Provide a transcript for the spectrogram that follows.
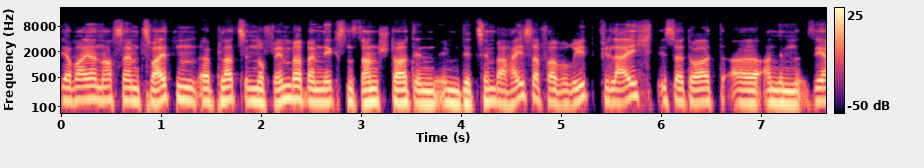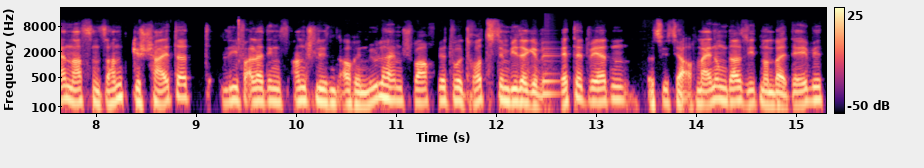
der war ja nach seinem zweiten äh, Platz im November beim nächsten Sandstart in, im Dezember heißer Favorit. Vielleicht ist er dort äh, an dem sehr nassen Sand gescheitert, lief allerdings anschließend auch in Mülheim schwach, wird wohl trotzdem wieder gewettet werden. Das ist ja auch Meinung da, sieht man bei David.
